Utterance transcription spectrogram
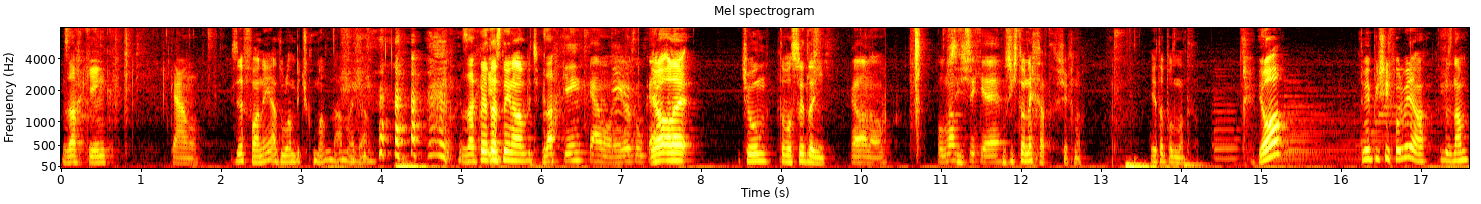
Zach King. Kámo. Jsi funny, já tu lampičku mám, dám, dám. Zach To je ta stejná lampička. Zach King, kámo, někdo kouká. Jo, ale čum, to osvětlení. Jo no. Poznat Musíš- je. Musíš to nechat všechno. Je to poznat. Jo? Ty mi píšeš pod videa, to znám.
